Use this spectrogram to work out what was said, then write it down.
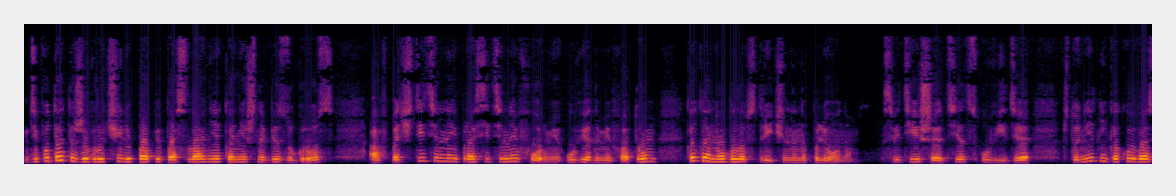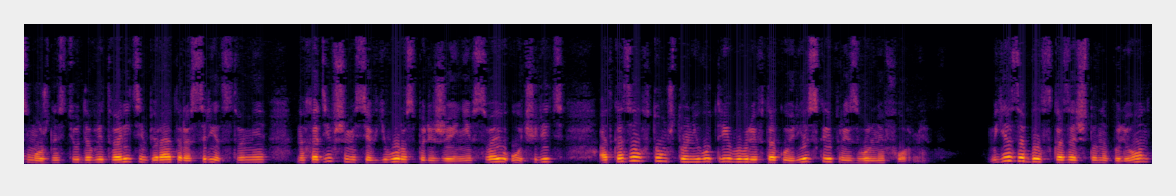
Депутаты же вручили папе послание, конечно, без угроз, а в почтительной и просительной форме, уведомив о том, как оно было встречено Наполеоном. Святейший Отец, увидя, что нет никакой возможности удовлетворить императора средствами, находившимися в его распоряжении, в свою очередь, отказал в том, что у него требовали в такой резкой и произвольной форме. Я забыл сказать, что Наполеон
